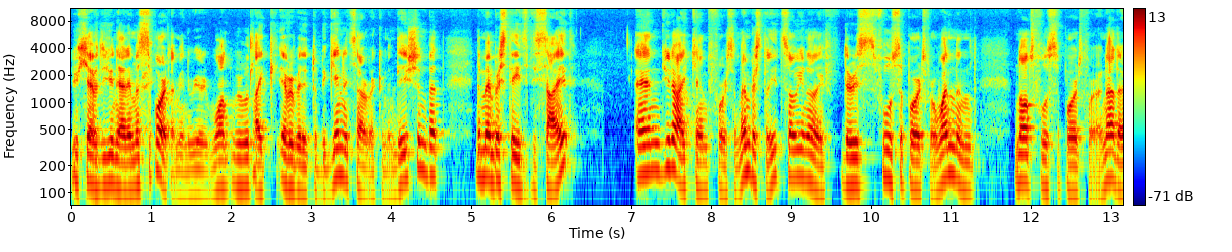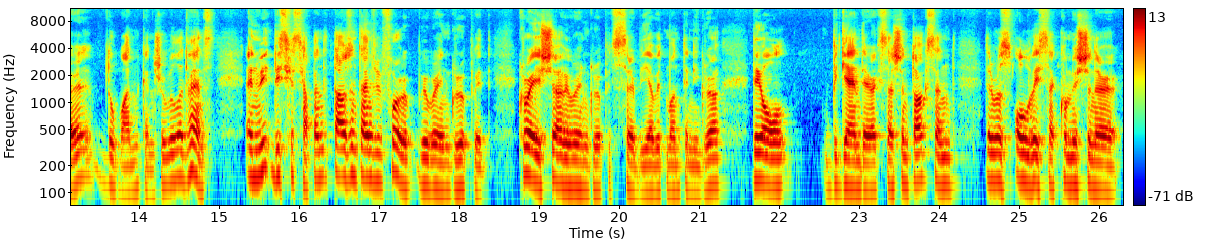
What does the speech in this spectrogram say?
you have the unanimous support. I mean, we want we would like everybody to begin. It's our recommendation, but the member states decide, and you know I can't force a member state. So you know if there is full support for one and not full support for another, the one country will advance. And we, this has happened a thousand times before. We were in group with Croatia, we were in group with Serbia, with Montenegro. They all began their accession talks, and there was always a commissioner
